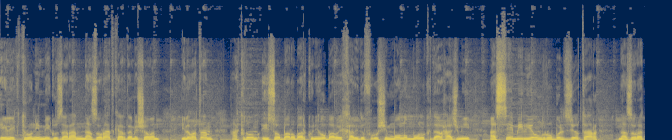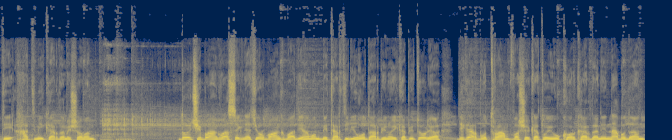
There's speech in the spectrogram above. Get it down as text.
электронӣ мегузаранд назорат карда мешаванд. Иловатан акнун ҳисоб баробаркуниҳо барои хариду фурӯши молу мулк дар ҳаҷми аз се миллион рубл зиёдтар назорати ҳатмӣ карда мешаванд дойчи банк ва сигнатюр банк баъди ҳамон бетартибиҳо дар бинои капитолия дигар бо трамп ва ширкатҳои ӯ кор карданӣ набуданд.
